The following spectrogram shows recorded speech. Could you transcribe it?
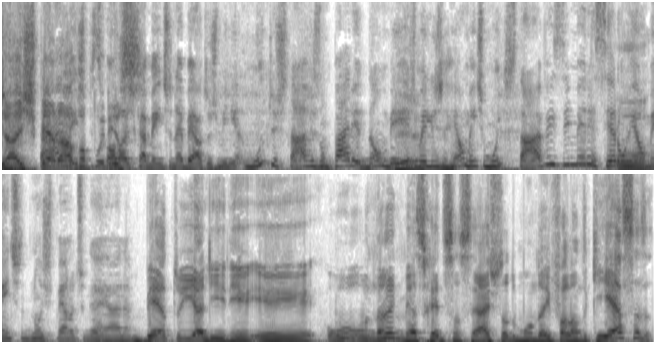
já esperava por isso. psicologicamente, né, Beto? Os meninos muito estáveis, um paredão mesmo, É. eles realmente muito estáveis e mereceram O- realmente nos pênaltis ganhar, né? Beto e Aline, e, o unânime as redes sociais, todo mundo aí falando que essa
